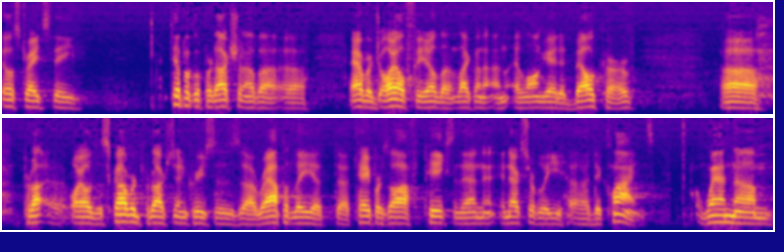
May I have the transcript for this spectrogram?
illustrates the typical production of an average oil field, uh, like an, an elongated bell curve. Uh, oil is discovered, production increases uh, rapidly, it uh, tapers off, peaks, and then inexorably uh, declines. When um,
